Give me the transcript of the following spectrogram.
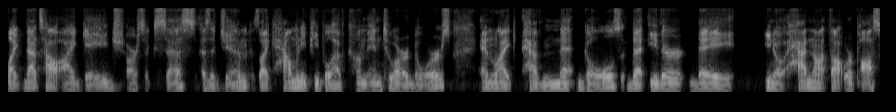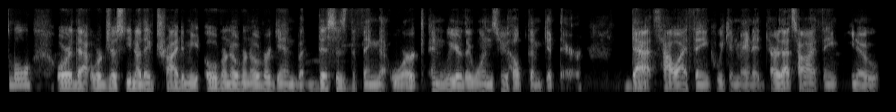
like that's how I gauge our success as a gym is like how many people have come into our doors and like have met goals that either they you know had not thought were possible or that were just you know they've tried to meet over and over and over again but this is the thing that worked and we are the ones who helped them get there. That's how i think we can manage or that's how i think you know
